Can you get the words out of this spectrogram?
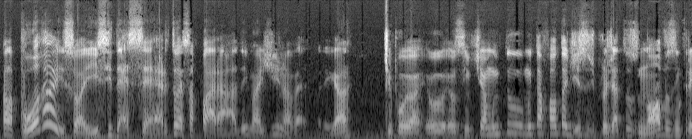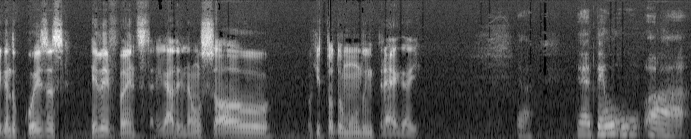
fala, porra, isso aí, se der certo, essa parada, imagina, velho, tá ligado? Tipo, eu, eu sentia muito, muita falta disso, de projetos novos entregando coisas relevantes, tá ligado? E não só o, o que todo mundo entrega aí. É, é tem um. um uh,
